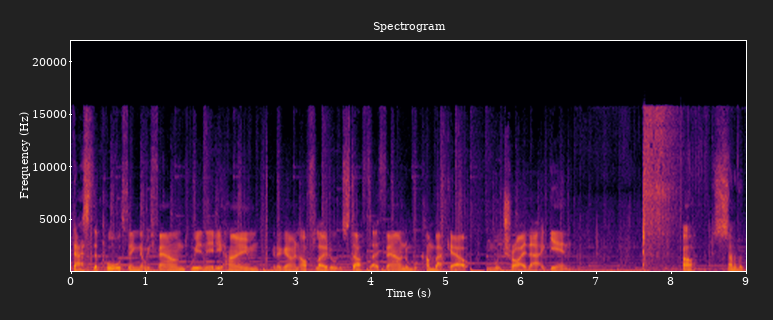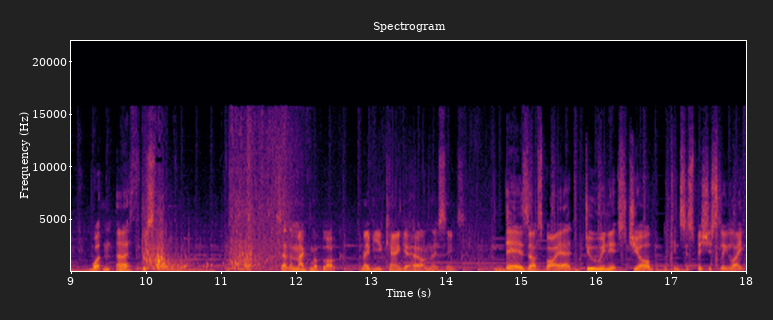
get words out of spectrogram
That's the portal thing that we found. We're nearly home. I'm going to go and offload all the stuff that I found and we'll come back out and we'll try that again. Oh, son of a... What on earth was that? Is that the magma block? Maybe you can get hurt on those things. There's our spire doing its job, looking suspiciously like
